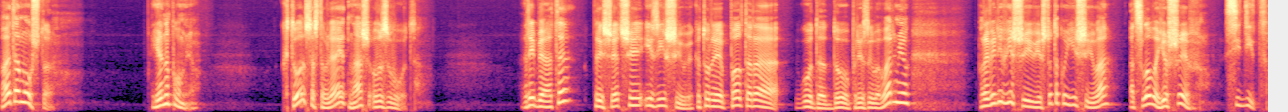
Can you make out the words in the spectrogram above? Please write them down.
потому что, я напомню, кто составляет наш взвод? Ребята – пришедшие из Ешивы, которые полтора года до призыва в армию провели в Ешиве. Что такое Ешива? От слова «йошев» – «сидит».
